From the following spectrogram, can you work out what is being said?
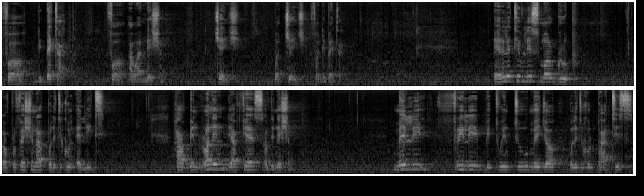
for the better for our nation. Change, but change for the better. A relatively small group of professional political elite have been running the affairs of the nation, mainly freely between two major political parties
